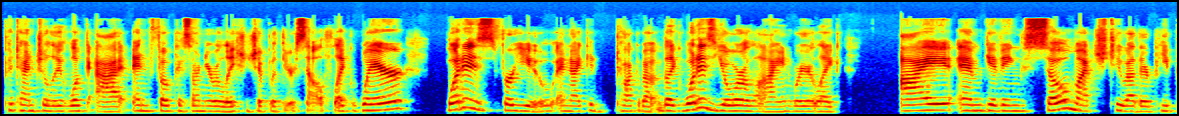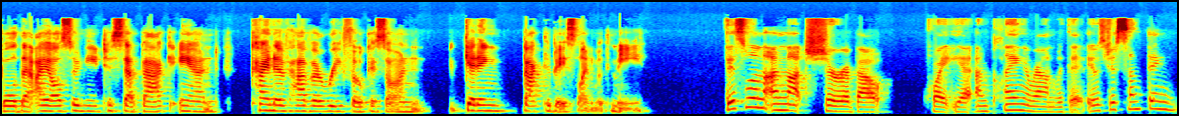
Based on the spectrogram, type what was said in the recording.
potentially look at and focus on your relationship with yourself like where what is for you and i could talk about like what is your line where you're like i am giving so much to other people that i also need to step back and kind of have a refocus on getting back to baseline with me this one i'm not sure about quite yet i'm playing around with it it was just something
